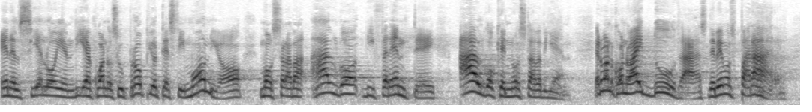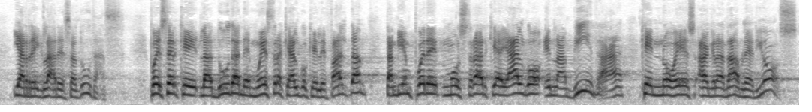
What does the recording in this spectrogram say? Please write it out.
en el cielo hoy en día, cuando su propio testimonio mostraba algo diferente, algo que no estaba bien. Hermano, cuando hay dudas, debemos parar y arreglar esas dudas. Puede ser que la duda demuestra que algo que le falta, también puede mostrar que hay algo en la vida que no es agradable a Dios.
